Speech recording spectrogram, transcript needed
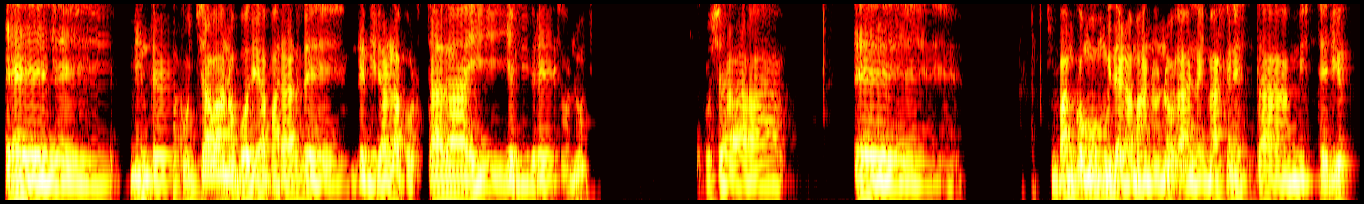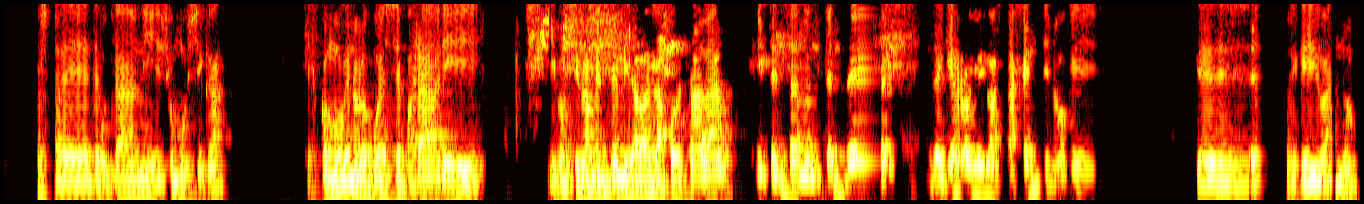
eh, mientras escuchaba no podía parar de, mirar la portada y, el libreto, ¿no? O sea, eh, van como muy de la mano, ¿no? La, imagen está misteriosa de, Butan y su música, es como que no lo puedes separar y, y continuamente mirabas la portada intentando entender de qué rollo iba esta gente, ¿no? Que, de qué iban, ¿no?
